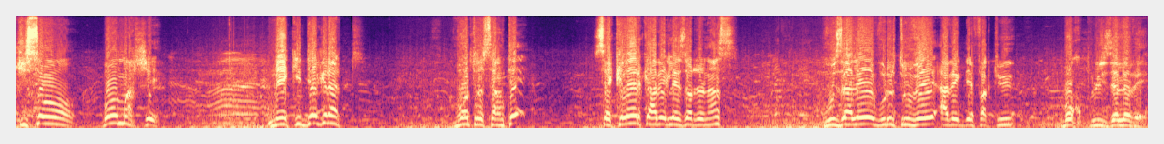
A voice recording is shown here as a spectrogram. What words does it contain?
qui sont bon marché, mais qui dégradent votre santé, c'est clair qu'avec les ordonnances, vous allez vous retrouver avec des factures beaucoup plus élevées.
